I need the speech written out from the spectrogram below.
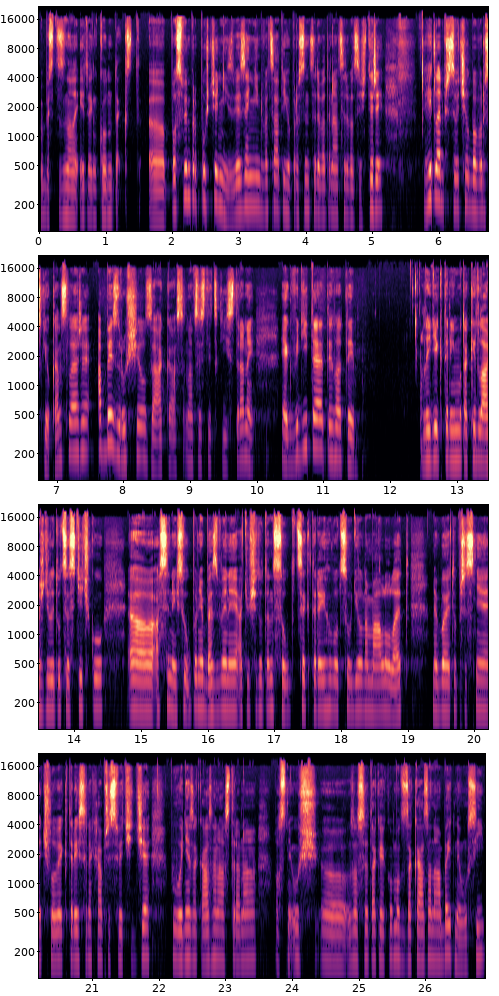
abyste znali i ten kontext. Eh, po svém propuštění z vězení 20. prosince 1924 Hitler přesvědčil bavorského kancléře, aby zrušil zákaz nacistické strany. Jak vidíte, tyhle ty lidi, kteří mu taky dláždili tu cestičku, uh, asi nejsou úplně bez viny, ať už je to ten soudce, který ho odsoudil na málo let, nebo je to přesně člověk, který se nechá přesvědčit, že původně zakázaná strana vlastně už uh, zase tak jako moc zakázaná být nemusí.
